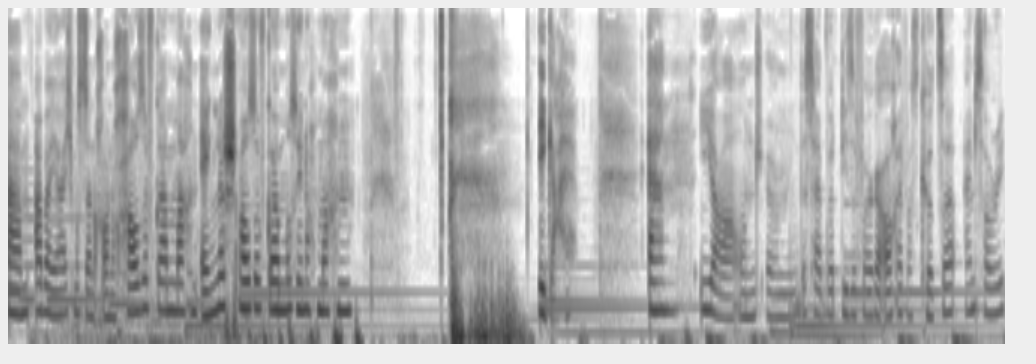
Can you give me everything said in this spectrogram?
Ähm, aber ja, ich muss dann auch noch Hausaufgaben machen. Englisch-Hausaufgaben muss ich noch machen. Egal. Ähm, ja, und ähm, deshalb wird diese Folge auch etwas kürzer. I'm sorry.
